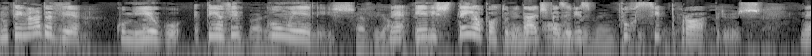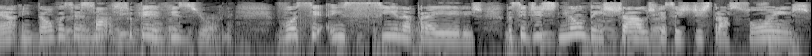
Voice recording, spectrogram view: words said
Não tem nada a ver comigo, tem a ver com eles. Né? Eles têm a oportunidade de fazer isso por si próprios. Né? Então você só supervisiona. Você ensina para eles. Você diz não deixá-los que essas distrações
